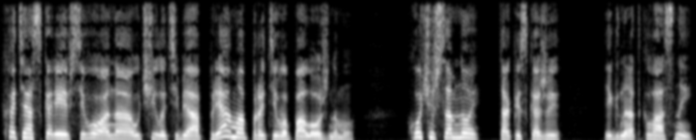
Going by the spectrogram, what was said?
«Хотя, скорее всего, она учила тебя прямо противоположному. Хочешь со мной? Так и скажи. Игнат классный.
